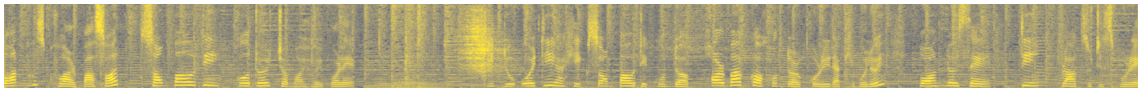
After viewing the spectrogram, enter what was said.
বনভোজ খোৱাৰ পাছত চম্পাৱতী কদৰ্যময় হৈ পৰে। কিন্তু ঐতিহাসিক চম্পাৱতী কুণ্ডক সৰ্বাংগ সুন্দৰ কৰি ৰাখিবলৈ পণ লৈছে টীম প্ৰাগজ্যোতিষপুৰে।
